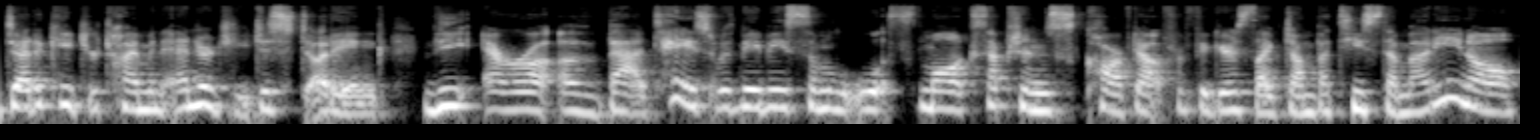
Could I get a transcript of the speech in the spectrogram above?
dedicate your time and energy to studying the era of bad taste with maybe some small exceptions carved out for figures like Giambattista Marino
